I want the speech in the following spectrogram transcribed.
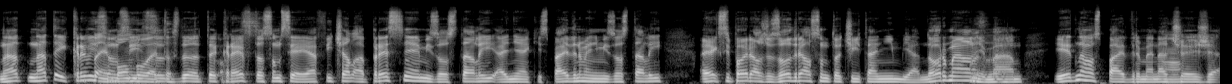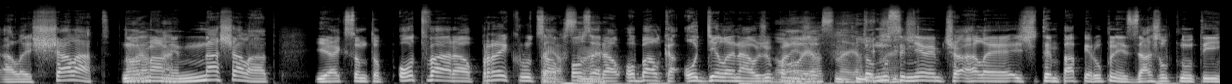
Na, na tej krvi Úplne som bombové, si, to- to, to, to krev, to som si aj ja fičal a presne mi zostali, aj nejakí Spider-Man mi zostali. A jak si povedal, že zodral som to čítaním, ja normálne No, mám jedného Spider-Mana, No. čo je, že ale šalát, No, normálne na šalát, jak som to otváral, To prekrúcal, pozeral, obálka oddelená už úplne, No, že jasné, to jasné. musím, neviem čo, ale ten papier úplne zažltnutý,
